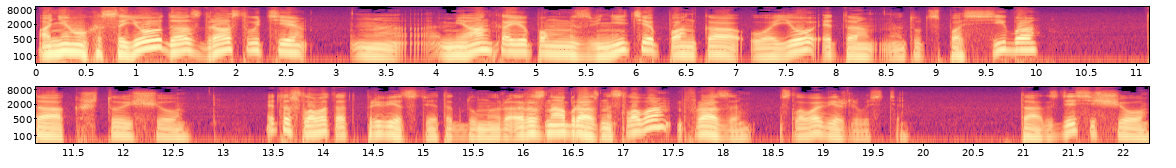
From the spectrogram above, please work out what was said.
Аньон хасайо, да, здравствуйте. Мианкайо, по-моему, извините. Панка уайо, это э, тут спасибо. Так, что еще? Это слова от приветствия, так думаю. Разнообразные слова, фразы, слова вежливости. Так, здесь еще.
